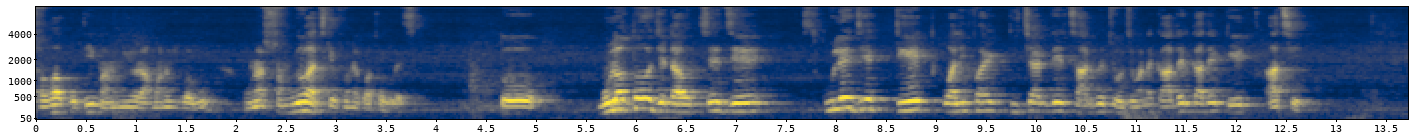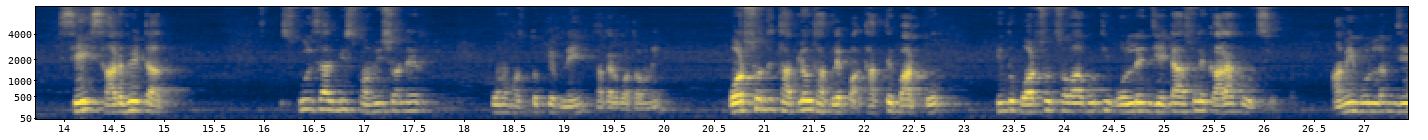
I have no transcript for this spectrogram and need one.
সভাপতি মাননীয় রামানুজবাবু, ওনার সঙ্গেও আজকে ফোনে কথা বলেছি। তো মূলত যেটা হচ্ছে যে স্কুলে যে টেট কোয়ালিফাইড টিচারদের সার্ভে চলছে মানে কাদের কাদের টেট আছে, সেই সার্ভেটা স্কুল সার্ভিস কমিশনের কোনো হস্তক্ষেপ নেই, থাকার কথাও নেই। পর্ষদে থাকলেও থাকলে থাকতে পারতো, কিন্তু পর্ষদ সভাপতি বললেন যে এটা আসলে কারা করছে? আমি বললাম যে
